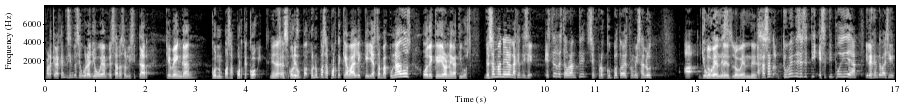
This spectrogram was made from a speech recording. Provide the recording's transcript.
para que la gente sienta segura, yo voy a empezar a solicitar que vengan con un pasaporte COVID. Mira, O sea, es- con, es- Un, con un pasaporte que vale que ya están vacunados o de que dieron negativos. De esa manera la gente dice, este restaurante se preocupa otra vez por mi salud. Ah, yo lo vendes, lo vendes. Ajá, exacto. Tú vendes ese, ti- ese tipo de idea y la gente va a decir,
